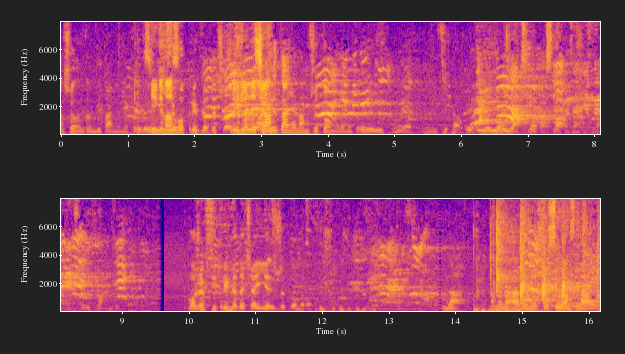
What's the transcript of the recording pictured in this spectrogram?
А що нам там вітання не передають? Скільки нас? Всього три глядача. Три А? Вітання нам Житомира не передають. Мені цікаво. Ой-ой-ой, як свята слава зараз на своїй фланзі. Може всі три глядача і є з Житомира. Да. А ми нагадуємо, що сила зграє.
